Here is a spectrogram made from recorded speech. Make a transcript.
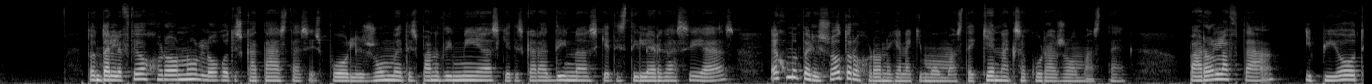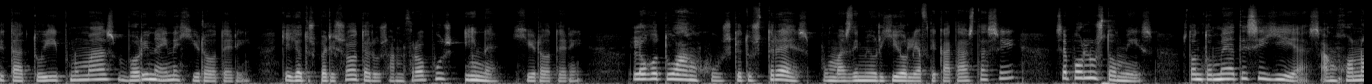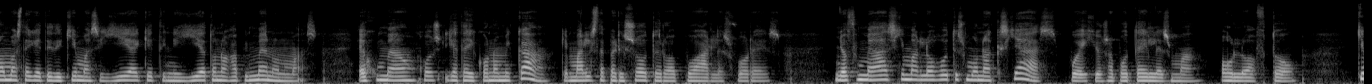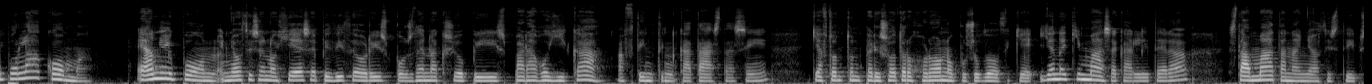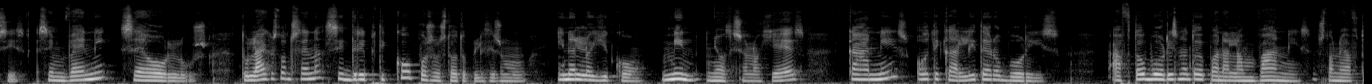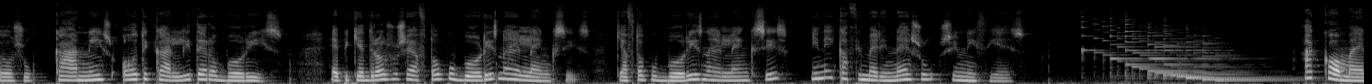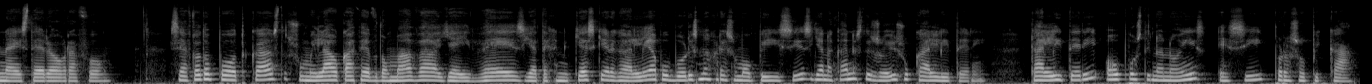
Τον τελευταίο χρόνο λόγω της κατάστασης που όλοι ζούμε, της πανδημίας και της καραντίνας και της τηλεεργασίας, έχουμε περισσότερο χρόνο για να κοιμόμαστε και να ξεκουραζόμαστε. Παρόλα αυτά, η ποιότητα του ύπνου μας μπορεί να είναι χειρότερη και για τους περισσότερους ανθρώπους είναι χειρότερη. Λόγω του άγχους και του στρες που μας δημιουργεί όλη αυτή η κατάσταση σε πολλούς τομείς, στον τομέα της υγείας. Αγχωνόμαστε για τη δική μας υγεία και την υγεία των αγαπημένων μας. Έχουμε άγχος για τα οικονομικά και μάλιστα περισσότερο από άλλες φορές. Νιώθουμε άσχημα λόγω της μοναξιάς που έχει ως αποτέλεσμα όλο αυτό. Και πολλά ακόμα. Εάν λοιπόν νιώθεις ενοχές επειδή θεωρείς πως δεν αξιοποιείς παραγωγικά αυτήν την κατάσταση και αυτόν τον περισσότερο χρόνο που σου δόθηκε για να κοιμάσαι καλύτερα, Σταμάτα να νιώθεις τύψεις. Συμβαίνει σε όλους. Τουλάχιστον σε ένα συντριπτικό ποσοστό του πληθυσμού. Είναι λογικό. Μην νιώθεις ενοχές. Κάνεις ό,τι καλύτερο μπορείς. Αυτό μπορείς να το επαναλαμβάνεις στον εαυτό σου. Κάνεις ό,τι καλύτερο μπορείς. Επικεντρώσου σε αυτό που μπορείς να ελέγξεις. Και αυτό που μπορείς να ελέγξεις είναι οι καθημερινές σου συνήθειες. Ακόμα ένα ιστερόγραφο. Σε αυτό το podcast σου μιλάω κάθε εβδομάδα για ιδέες, για τεχνικές και εργαλεία που μπορείς να χρησιμοποιήσεις για να κάνεις τη ζωή σου καλύτερη. Καλύτερη όπως την εννοείς εσύ προσωπικά.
